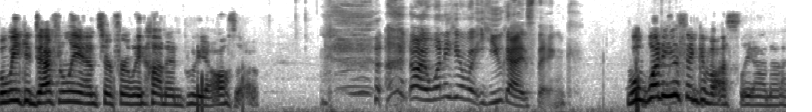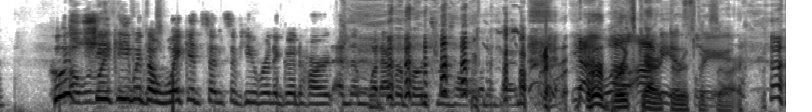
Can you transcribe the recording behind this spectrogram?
but we could definitely answer for Liana and Puya also. no, I want to hear what you guys think. Well, what do you think of us, Liana? Who's Oh, what do I cheeky think with a wicked sense of humor and a good heart, and then whatever Bert's result would have been? Yeah, What are well, Bert's characteristics obviously. are.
